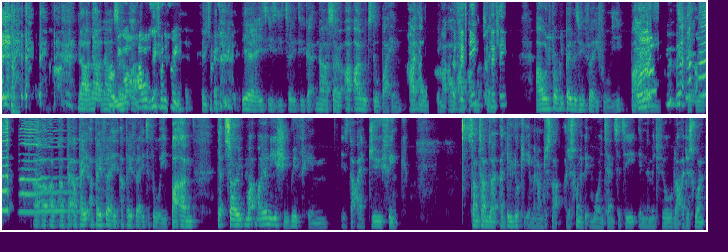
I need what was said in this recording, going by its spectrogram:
No, no, no. Oh, so got- how old is he? Twenty three. Yeah, he's, he's, he's 22. Ga- No, so I, I would still buy him. I, I, like him. I, I, For I- fifty? not For changing. fifty? I would probably pay between 30 40, but um, yeah, yeah. I, I, I, pay, I pay I pay 30 I pay 30 to 40. But um that so my, my only issue with him is that I do think sometimes I, I do look at him and I'm just like I just want a bit more intensity in the midfield. Like I just want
